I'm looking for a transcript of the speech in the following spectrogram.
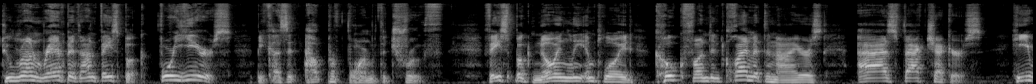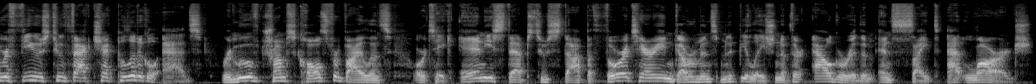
to run rampant on Facebook for years because it outperformed the truth. Facebook knowingly employed Koch funded climate deniers as fact checkers. He refused to fact check political ads, remove Trump's calls for violence, or take any steps to stop authoritarian governments' manipulation of their algorithm and site at large.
